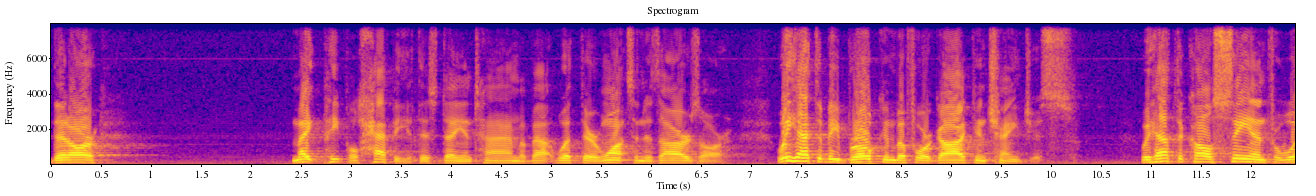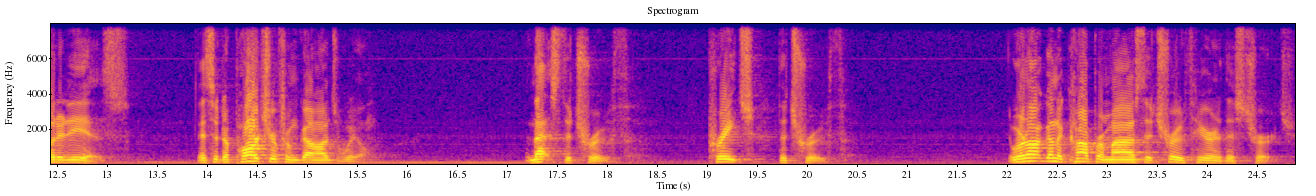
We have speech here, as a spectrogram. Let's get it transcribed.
that are make people happy at this day and time about what their wants and desires are. We have to be broken before God can change us. We have to call sin for what it is. It's a departure from God's will. And that's the truth. Preach the truth. We're not going to compromise the truth here at this church.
